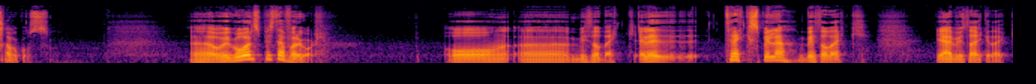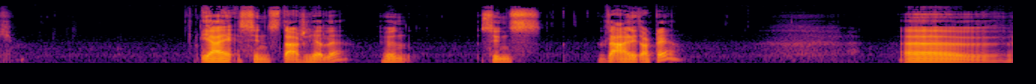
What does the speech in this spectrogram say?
Det var kos. Uh, og i går spiste jeg fårikål og uh, bytta dekk. Eller trekkspillet bytta dekk. Jeg bytta ikke dekk. Jeg syns det er så kjedelig. Hun syns det er litt artig. Uh,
